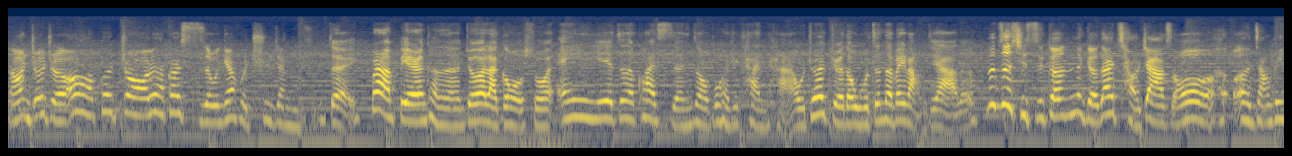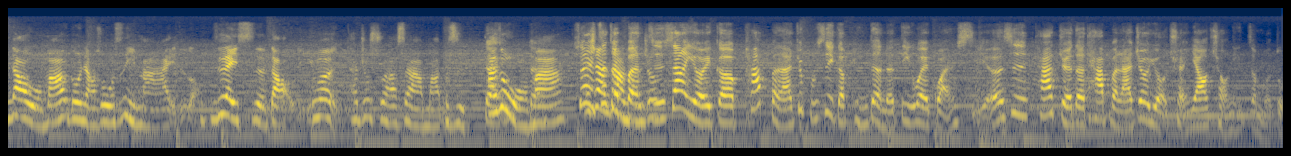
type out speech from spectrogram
然后你就会觉得哦，好愧疚哦，因为他快死了，我应该回去这样子。对，不然别人可能就会来跟我说，哎、爷爷真的快死了，你怎么不回去看他？我就会觉得我真的被绑架了。那这其实跟那个在吵架的时候很很常听到我妈会跟我讲说我是你妈欸这种类似的道理，因为他就说他是他妈，不是对她是我妈，所以像这个本质上有一个，他本来就不是一个平等的地位关系，而是他觉得他本来就有权要求你这么多，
